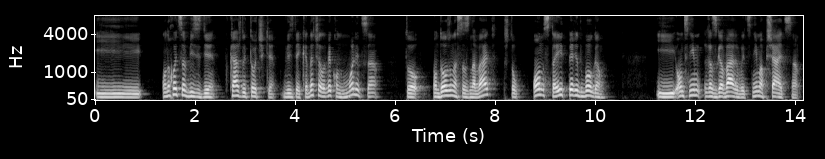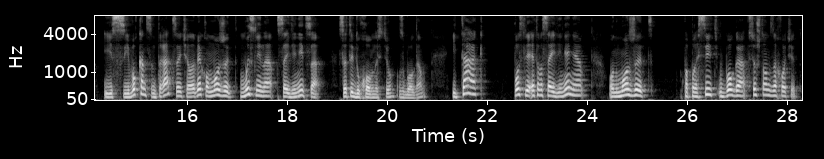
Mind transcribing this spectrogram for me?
и Он находится везде, в каждой точке, везде. И когда человек, он молится, то он должен осознавать, что он стоит перед Богом, и он с ним разговаривает, с ним общается. И с его концентрацией человек, он может мысленно соединиться с этой духовностью, с Богом. И так, после этого соединения, он может попросить у Бога все, что он захочет.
